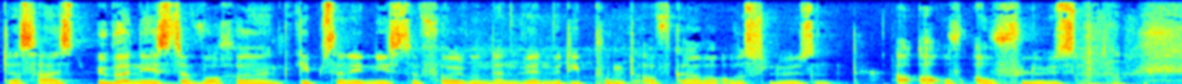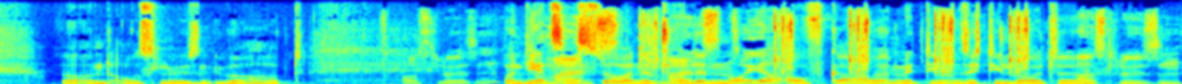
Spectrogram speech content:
Das heißt, übernächste Woche gibt's dann die nächste Folge und dann werden wir die Punktaufgabe auslösen, äh, auf, auflösen und auslösen überhaupt. auslösen? Und jetzt meinst- hast du aber eine tolle meinst neue Aufgabe, mit denen sich die Leute. Auslösen.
